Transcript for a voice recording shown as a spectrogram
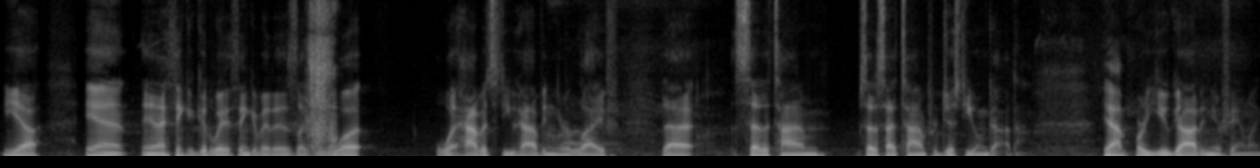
Yeah. And and I think a good way to think of it is like what what habits do you have in your life that set a time set aside time for just you and God Yeah. or you God and your family.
